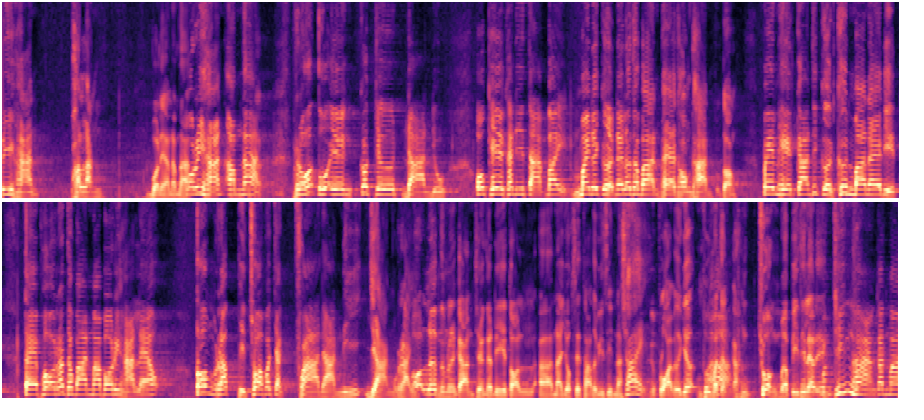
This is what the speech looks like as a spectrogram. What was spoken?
ริหารพลัง บริหารอำนาจ บริหารอำนาจ เพราะตัวเองก็เจอด่านอยู่ โอเค คดีตากใบไม่ได้เกิดในรัฐบาลแพทองทาน ถูกต้อง เป็นเหตุการณ์ที่เกิดขึ้นมาในอดีต แต่พอรัฐบาลมาบริหารแล้ว ต้องรับผิดชอบว่าจะฝ่าด่านนี้อย่างไร เพราะเริ่มดำเนินการเชิงคดีตอนเอ่อนายกเศรษฐาทวีสินนะใช่คือปล่อยไปเยอะเพิ่งมาอ่า จัดการช่วงเมื่อปีที่แล้วนี่เอมังนทิ้งห่างกันมา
